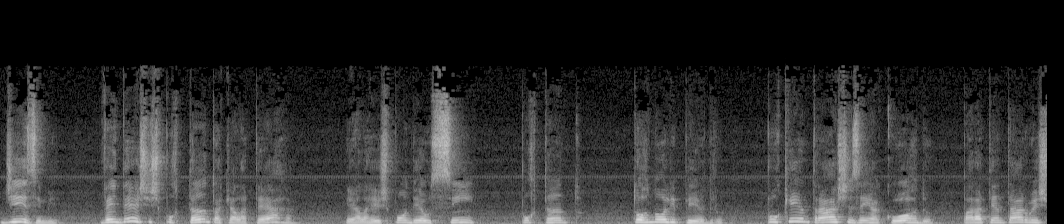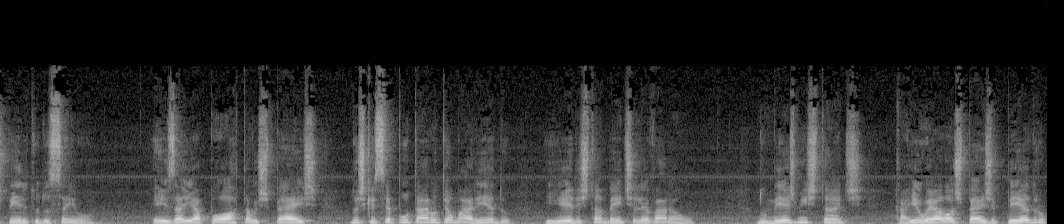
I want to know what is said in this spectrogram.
Dize-me, vendestes portanto aquela terra? Ela respondeu: Sim, portanto. Tornou-lhe Pedro: Por que entrastes em acordo para tentar o Espírito do Senhor. Eis aí a porta aos pés dos que sepultaram teu marido, e eles também te levarão. No mesmo instante, caiu ela aos pés de Pedro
